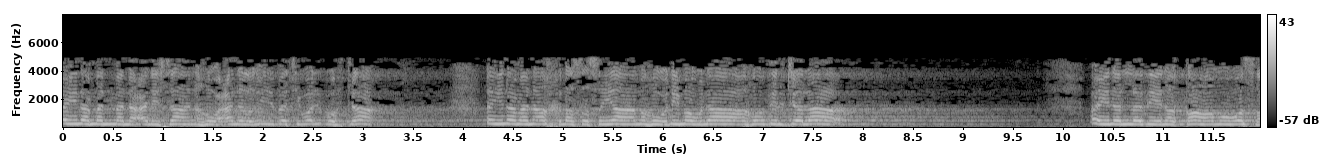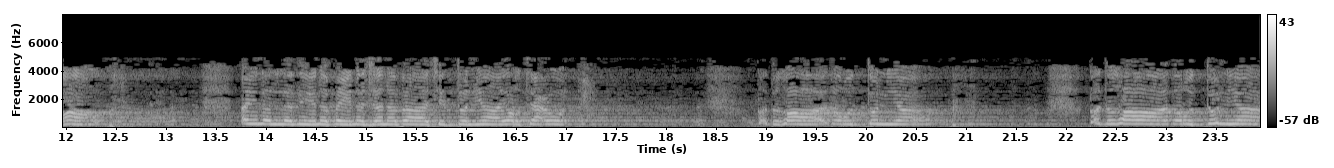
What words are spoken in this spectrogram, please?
أين من منع لسانه عن الغيبة والبهتان؟ أين من أخلص صيامه لمولاه ذي الجلال؟ أين الذين قاموا وصاموا؟ أين الذين بين جنبات الدنيا يرتعون قد غادروا الدنيا قد غادروا الدنيا.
